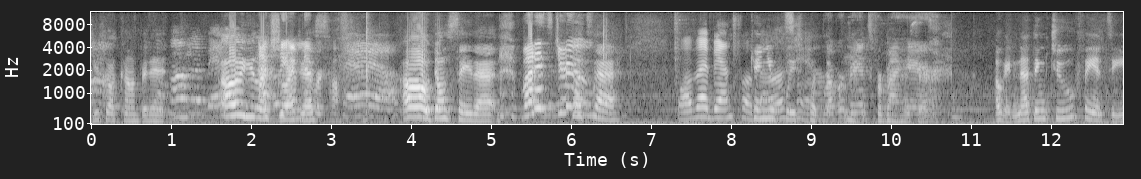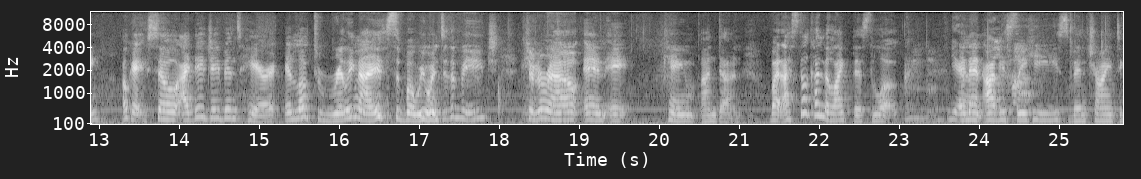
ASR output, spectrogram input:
Do you feel confident? Oh, you look Actually, gorgeous. I've never caught hair. Oh, don't say that. But it's true. What's that? Rubber bands for Can you please hair. put the Rubber bands for my Bella's hair. Okay, nothing too fancy. Okay, so I did Javen's hair. It looked really nice, but we went to the beach, turned mm-hmm. around, and it came undone. But I still kind of like this look. Mm-hmm. Yeah. And then obviously he's been trying to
